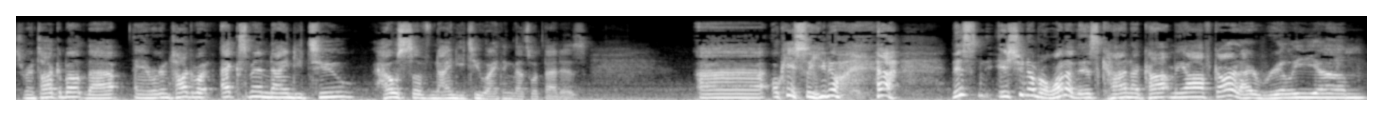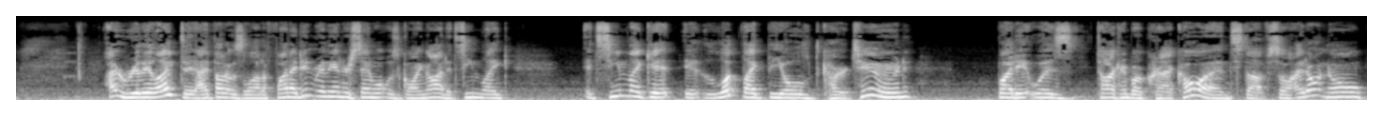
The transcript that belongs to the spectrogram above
So we're going to talk about that. And we're going to talk about X-Men 92, House of 92. I think that's what that is. Uh, okay, so you know, this issue number one of this kind of caught me off guard. I really... Um, I really liked it. I thought it was a lot of fun. I didn't really understand what was going on. It seemed like it seemed like it it looked like the old cartoon, but it was talking about Krakoa and stuff. So I don't know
